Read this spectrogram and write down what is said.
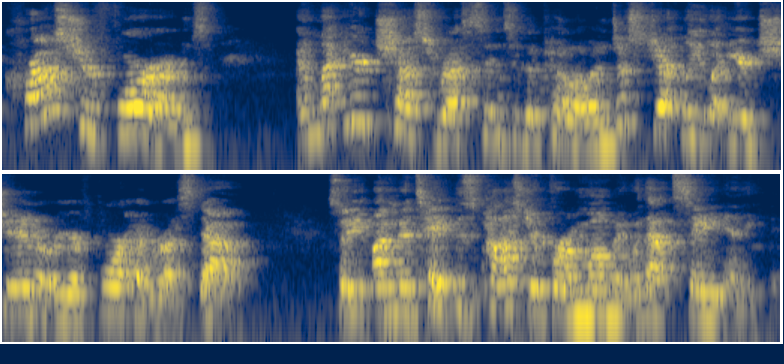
cross your forearms and let your chest rest into the pillow and just gently let your chin or your forehead rest down. So I'm going to take this posture for a moment without saying anything.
